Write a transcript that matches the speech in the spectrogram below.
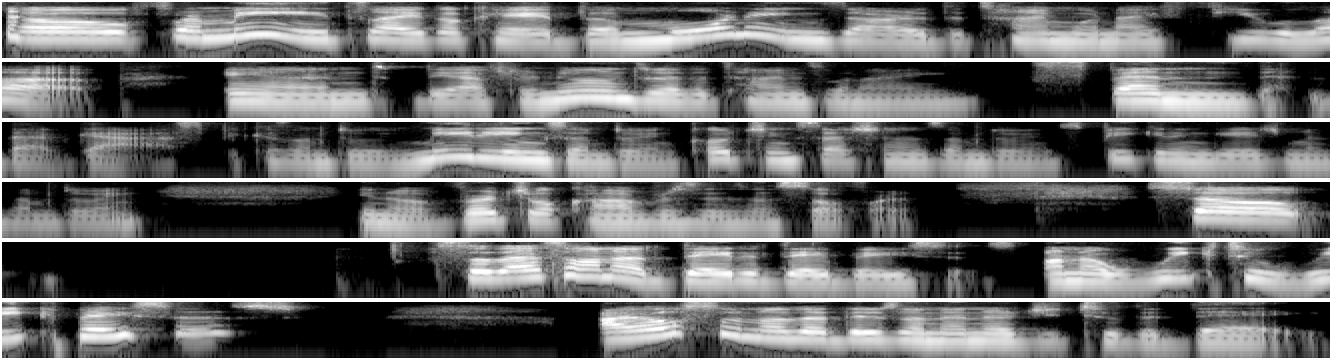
so for me, it's like, okay, the mornings are the time when I fuel up, and the afternoons are the times when I spend that gas because I'm doing meetings, I'm doing coaching sessions, I'm doing speaking engagements, I'm doing, you know, virtual conferences and so forth. So, so that's on a day to day basis. On a week to week basis, I also know that there's an energy to the day.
